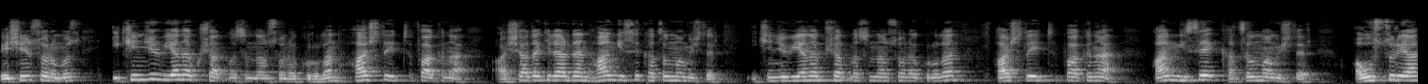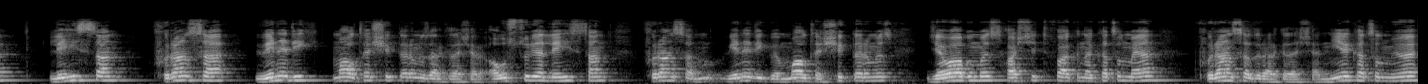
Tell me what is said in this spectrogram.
Beşinci sorumuz İkinci Viyana kuşatmasından sonra kurulan Haçlı İttifakı'na aşağıdakilerden hangisi katılmamıştır? İkinci Viyana kuşatmasından sonra kurulan Haçlı İttifakı'na hangisi katılmamıştır? Avusturya, Lehistan, Fransa, Venedik, Malta şıklarımız arkadaşlar. Avusturya, Lehistan, Fransa, Venedik ve Malta şıklarımız. Cevabımız Haçlı İttifakı'na katılmayan Fransa'dır arkadaşlar. Niye katılmıyor?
